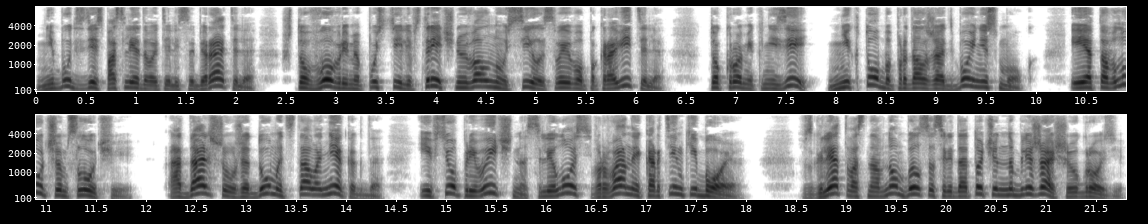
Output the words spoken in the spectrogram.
Не будь здесь последователей Собирателя, что вовремя пустили встречную волну силы своего покровителя, то кроме князей никто бы продолжать бой не смог. И это в лучшем случае. А дальше уже думать стало некогда, и все привычно слилось в рваной картинке боя. Взгляд в основном был сосредоточен на ближайшей угрозе,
